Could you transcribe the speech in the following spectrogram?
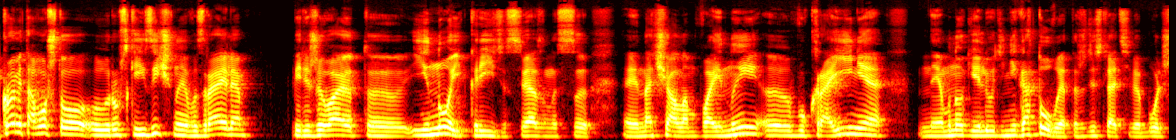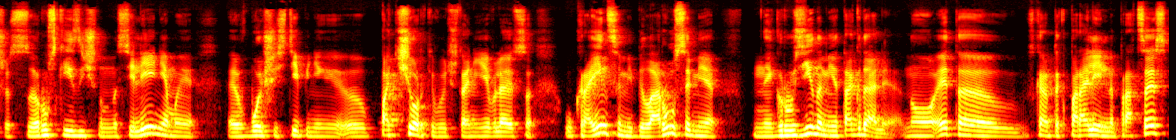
Кроме того, что русскоязычные в Израиле переживают э, иной кризис, связанный с э, началом войны э, в Украине. Многие люди не готовы отождествлять себя больше с русскоязычным населением и в большей степени подчеркивают, что они являются украинцами, белорусами, грузинами и так далее. Но это, скажем так, параллельный процесс,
